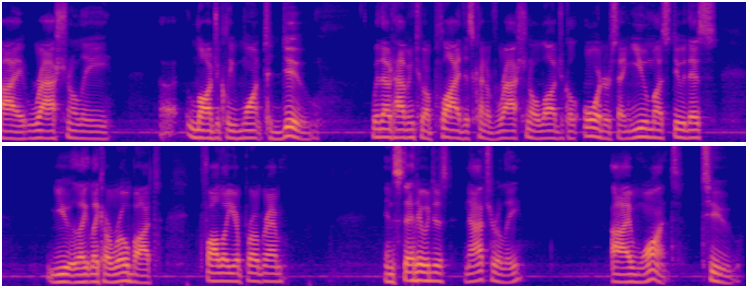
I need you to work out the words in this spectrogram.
I rationally, uh, logically want to do without having to apply this kind of rational logical order saying you must do this. You like like a robot. Follow your program. Instead it would just naturally i want to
